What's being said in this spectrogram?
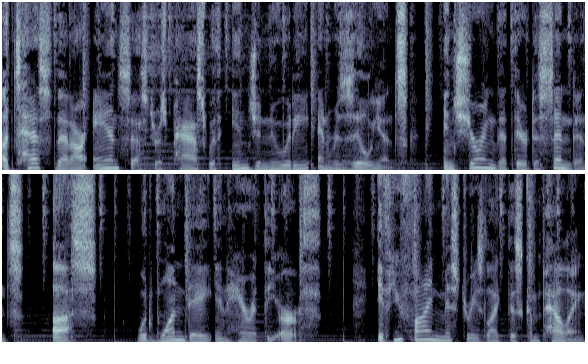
a test that our ancestors passed with ingenuity and resilience, ensuring that their descendants, us, would one day inherit the earth. If you find mysteries like this compelling,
